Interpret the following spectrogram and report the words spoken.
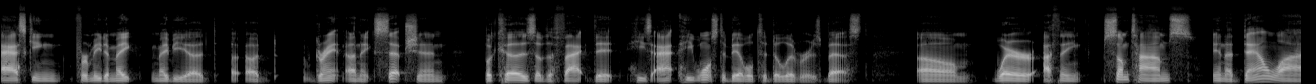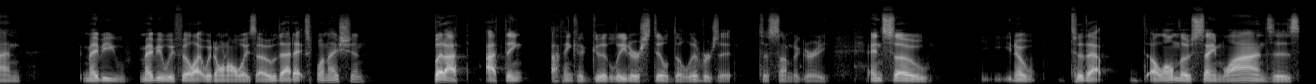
asking for me to make maybe a, a, a grant an exception because of the fact that he's at, he wants to be able to deliver his best. Um, where I think sometimes in a downline, maybe maybe we feel like we don't always owe that explanation, but I I think I think a good leader still delivers it to some degree, and so you know to that along those same lines is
